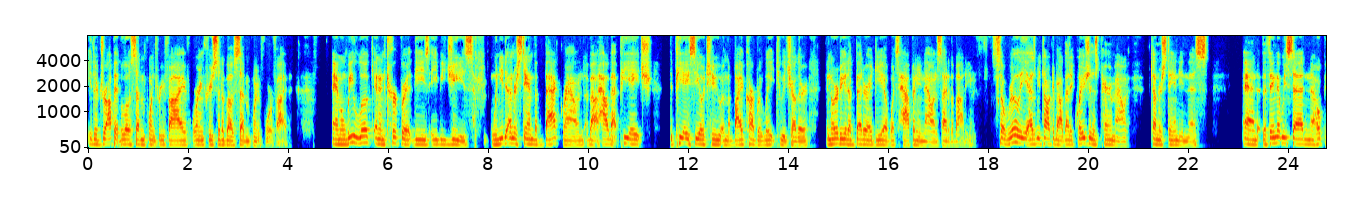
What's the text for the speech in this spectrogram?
either drop it below 7.35 or increase it above 7.45. And when we look and interpret these ABGs, we need to understand the background about how that pH, the PaCO2, and the bicarb relate to each other in order to get a better idea of what's happening now inside of the body. So, really, as we talked about, that equation is paramount to understanding this. And the thing that we said, and I hope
